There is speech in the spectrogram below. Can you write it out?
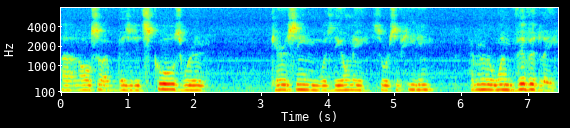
Uh, also, I visited schools where kerosene was the only source of heating. I remember one vividly,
